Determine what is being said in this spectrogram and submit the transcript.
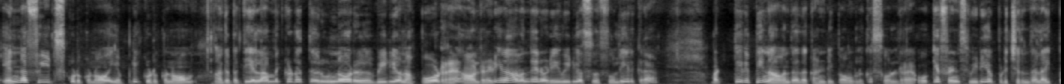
என்ன ஃபீட்ஸ் கொடுக்கணும்? எப்படி கொடுக்கணும்? அதை பற்றி எல்லாமே கூட தெரு- இன்னொரு வீடியோ நான் போடுறேன். ஆல்ரெடி நான் வந்து என்னுடைய வீடியோஸில் சொல்லியிருக்கிறேன். பட் திருப்பி நான் வந்து அதை கண்டிப்பாக உங்களுக்கு சொல்கிறேன் ஓகே ஃப்ரெண்ட்ஸ் வீடியோ பிடிச்சிருந்தா லைக்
